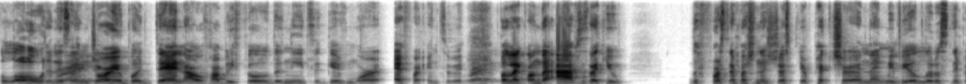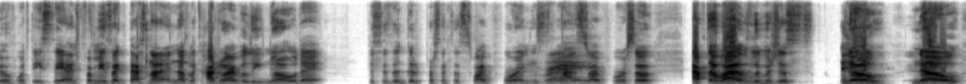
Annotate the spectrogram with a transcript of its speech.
flowed and it's Right. enjoyable, but then I would probably feel the need to give more effort into it. right. But like on the apps, it's like you, the first impression is just your picture and then maybe a Mhm. little snippet of what they say. And for me, it's like that's not enough. Like, how do I really know that this is a good person to swipe for and it's not swipe for? So after a while, Liv was just no, no,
